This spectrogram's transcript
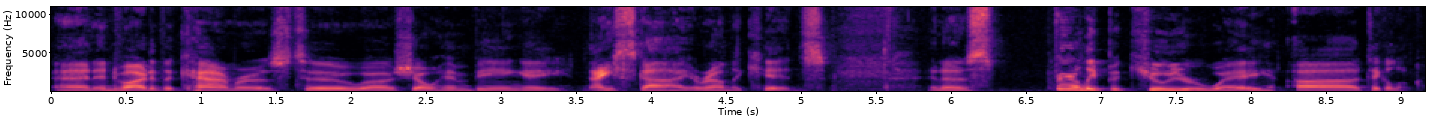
and invited the cameras to uh, show him being a nice guy around the kids in a fairly peculiar way. Uh, take a look.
